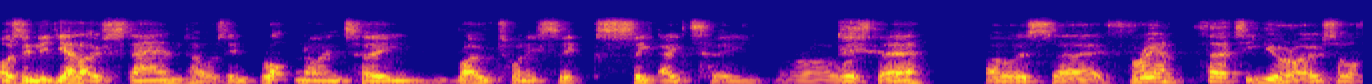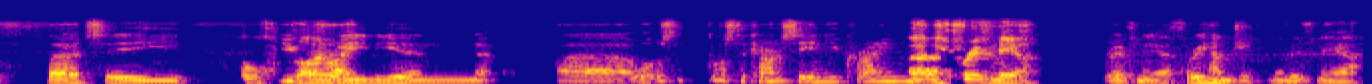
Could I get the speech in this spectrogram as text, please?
I was in the yellow stand. I was in block nineteen, row twenty six, seat eighteen. Or I was there. I was uh, 330 euros or thirty Oh. Ukrainian. Uh, what was the, what's the currency in Ukraine? Uh, Hryvnia. Rivnia, three hundred Rivnia.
